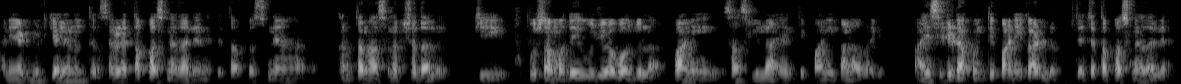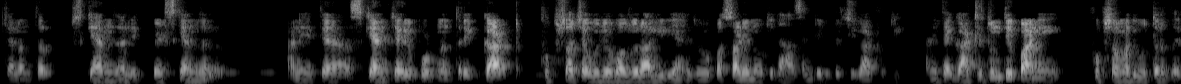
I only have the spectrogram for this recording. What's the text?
आणि ऍडमिट केल्यानंतर सगळ्या तपासण्या झाल्या आणि ते तपासण्या करताना असं लक्षात आलं की फुफ्फुसामध्ये उजव्या बाजूला पाणी साचलेलं आहे ते पाणी काढावं लागेल. आयसीडी टाकून ते पाणी काढलं त्याच्या तपासण्या झाल्या. त्यानंतर स्कॅन झाले पेट स्कॅन झालं. आणि त्या स्कॅनच्या रिपोर्ट नंतर एक गाठ फुफ्साच्या उजव्या बाजूला आलेली आहे जवळपास साडेनऊ ते दहा सेंटीमीटरची गाठ होती. आणि त्या गाठीतून ते पाणी फुफ्सामध्ये उतरतंय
